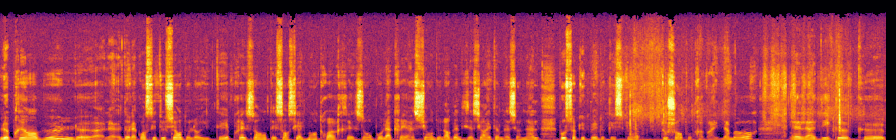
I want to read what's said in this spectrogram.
Le préambule de la constitution de l'OIT présente essentiellement trois raisons pour la création d'une organisation internationale pour s'occuper de questions touchant au travail. D'abord, elle indique que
